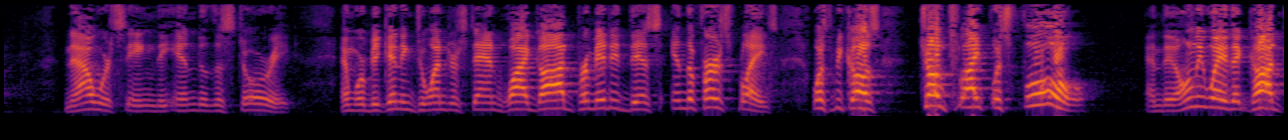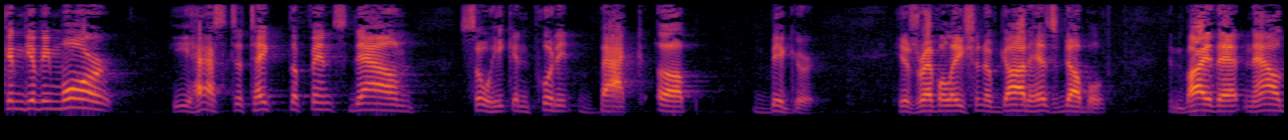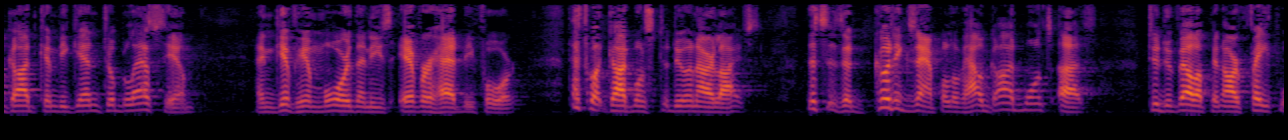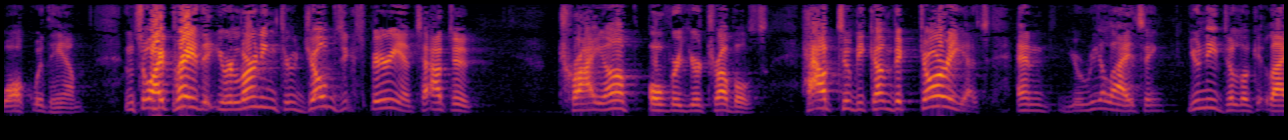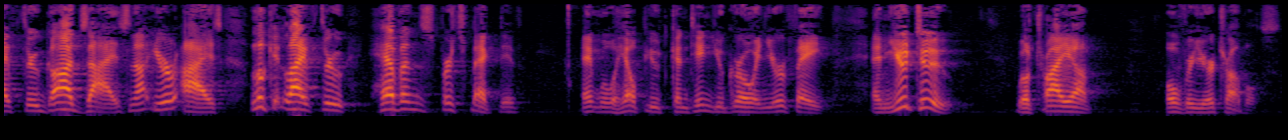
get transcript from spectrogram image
Now we're seeing the end of the story. And we're beginning to understand why God permitted this in the first place. Was because Job's life was full. And the only way that God can give him more, he has to take the fence down so he can put it back up bigger. His revelation of God has doubled. And by that, now God can begin to bless him and give him more than he's ever had before. That's what God wants to do in our lives. This is a good example of how God wants us to develop in our faith walk with him. And so I pray that you're learning through Job's experience how to triumph over your troubles, how to become victorious, and you're realizing you need to look at life through God's eyes, not your eyes. Look at life through heaven's perspective, and will help you continue grow in your faith. And you too will triumph over your troubles.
